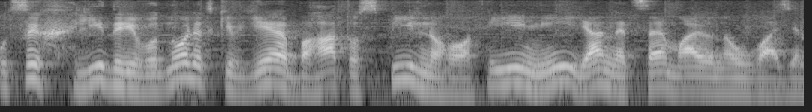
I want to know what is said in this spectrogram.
У цих лідерів однолітків є багато спільного, і ні, я не це маю на увазі.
